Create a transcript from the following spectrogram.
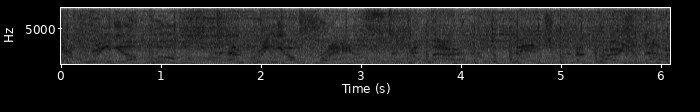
Just bring your booze and bring your friends. Prepare to binge and purge never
